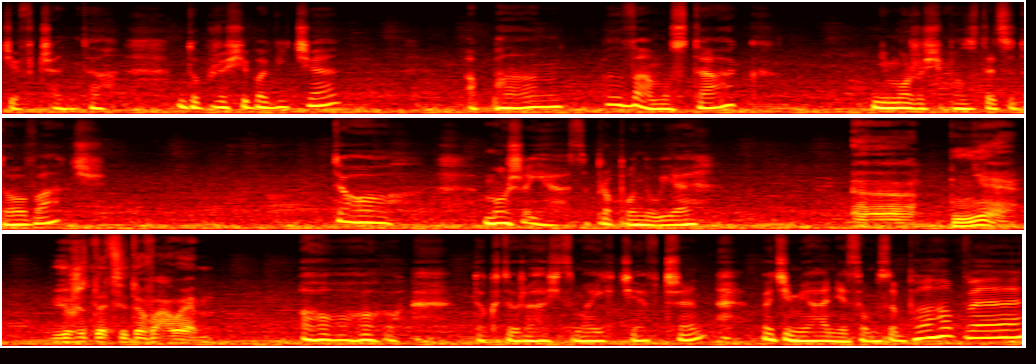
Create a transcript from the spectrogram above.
dziewczęta? Dobrze się bawicie? A pan, pan Vamos, tak? Nie może się pan zdecydować? To może ja zaproponuję. Nie, już zdecydowałem. O, to któraś z moich dziewczyn będzie miała niezłą zabawę.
